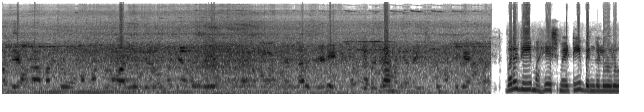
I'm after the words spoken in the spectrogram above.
ಮತ್ತು ಅವರ ಮಕ್ಕಳು, ಮೊಮ್ಮಕ್ಕಳು, ಅಳಿಯಂದಿರು, ಮತ್ತೆ ಅವರ ಎಲ್ಲರೂ ಸೇರಿ ಈ ಮಂದಿರನ ಇಷ್ಟು ಮಟ್ಟಿಗೆ ವರದಿ ಮಹೇಶ್ ಮೇಟಿ, ಬೆಂಗಳೂರು.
